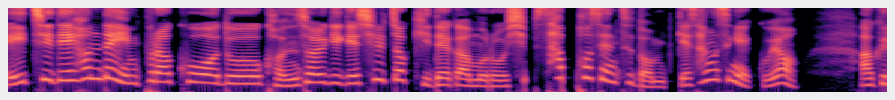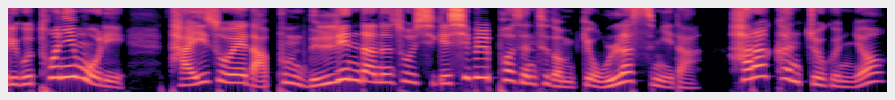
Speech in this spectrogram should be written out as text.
HD 현대인프라코어도 건설기계 실적 기대감으로 14% 넘게 상승했고요. 아 그리고 토니모리, 다이소의 납품 늘린다는 소식에 11% 넘게 올랐습니다. 하락한 쪽은요?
